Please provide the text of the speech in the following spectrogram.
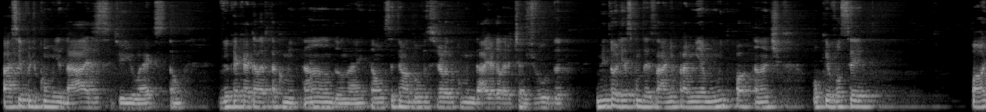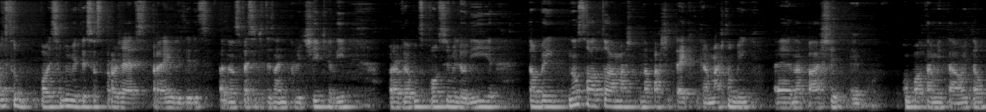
Participo de comunidades de UX, então ver o que, é que a galera está comentando, né? Então, você tem uma dúvida, você joga na comunidade, a galera te ajuda. Mentorias com design, para mim, é muito importante, porque você pode, sub, pode submeter seus projetos para eles, eles fazem uma espécie de design critique ali, para ver alguns pontos de melhoria. Também, não só na parte técnica, mas também é, na parte é, comportamental. Então,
